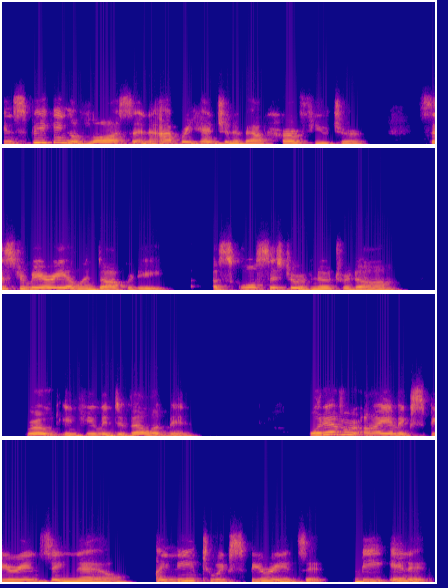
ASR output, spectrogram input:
In speaking of loss and apprehension about her future, Sister Mary Ellen Doherty, a school sister of Notre Dame, wrote in Human Development Whatever I am experiencing now, I need to experience it, be in it,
